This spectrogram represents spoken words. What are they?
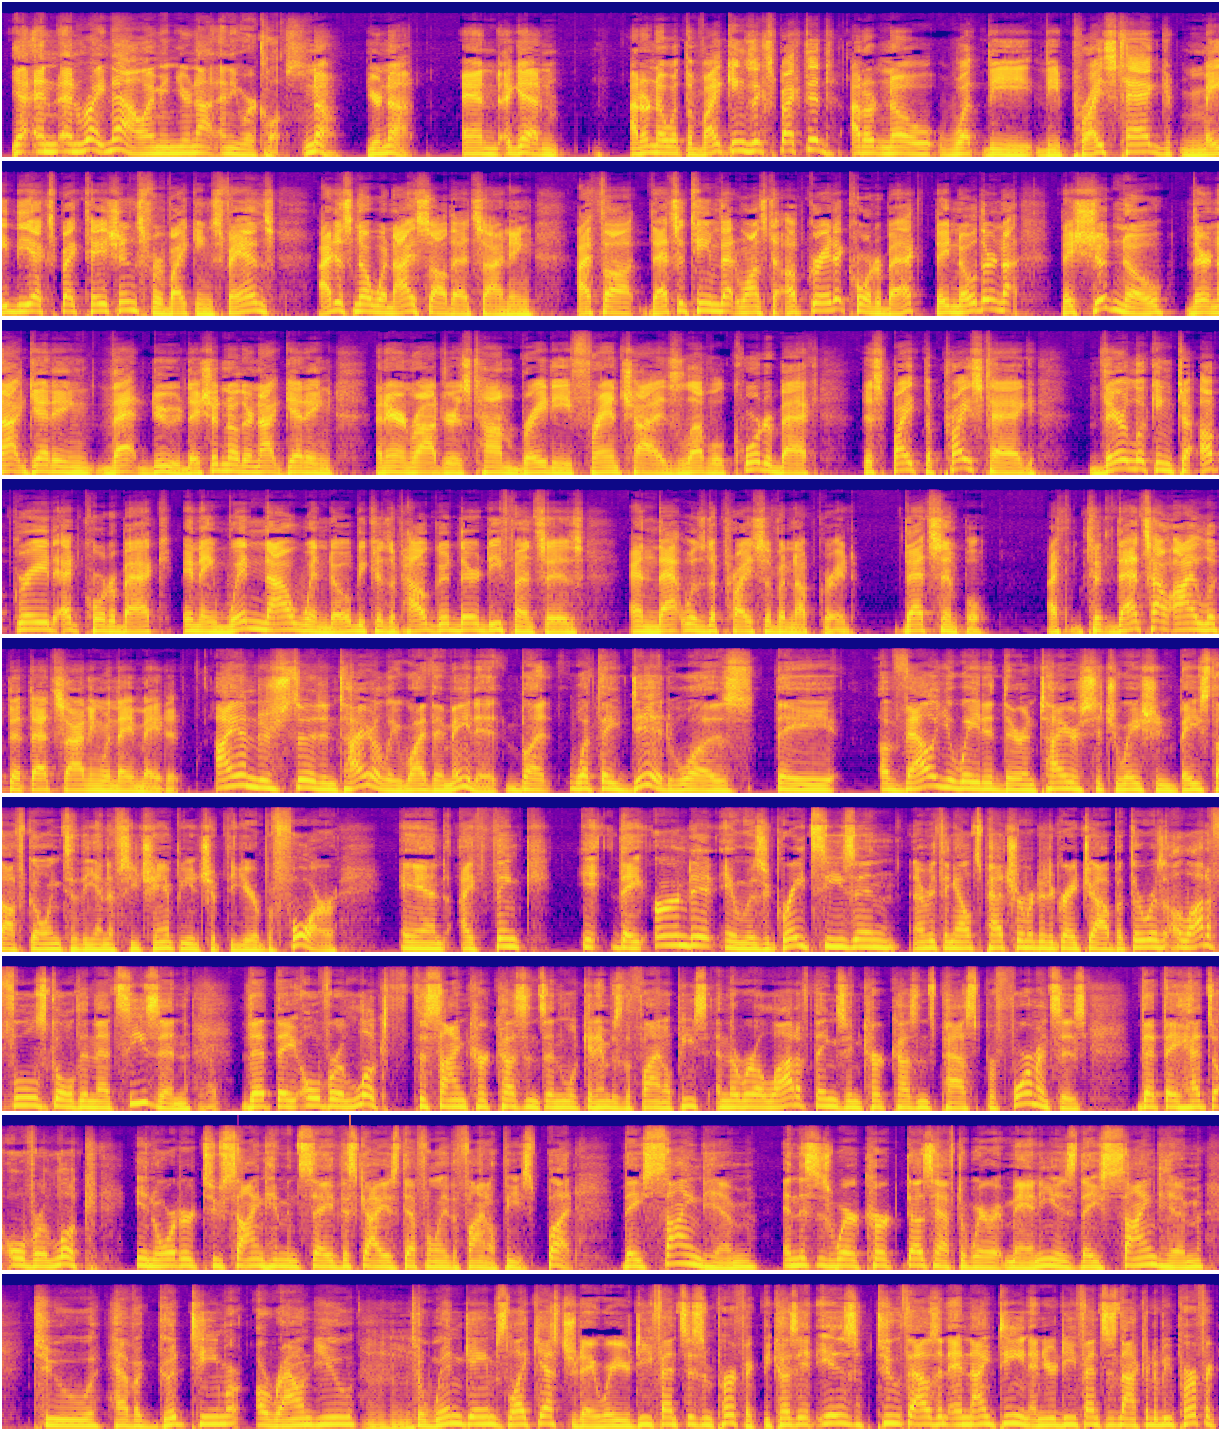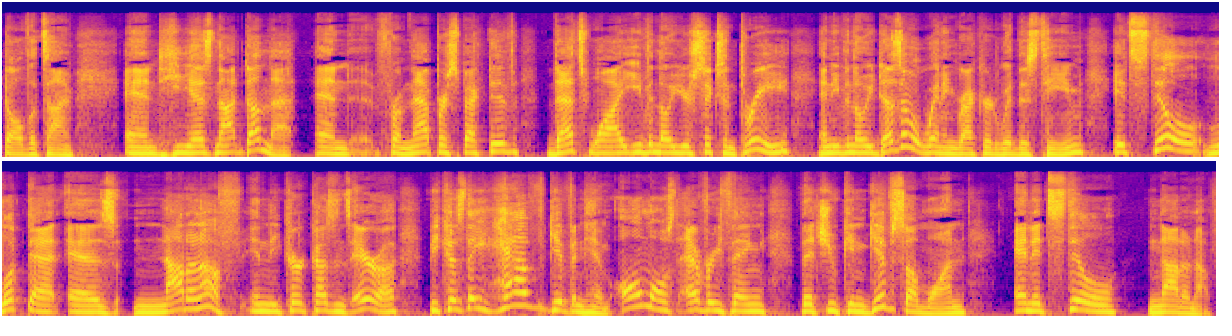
Yeah, and, and right now, I mean, you're not anywhere close. No, you're not. And again, I don't know what the Vikings expected. I don't know what the the price tag made the expectations for Vikings fans. I just know when I saw that signing, I thought that's a team that wants to upgrade at quarterback. They know they're not they should know they're not getting that dude. They should know they're not getting an Aaron Rodgers, Tom Brady franchise level quarterback despite the price tag. They're looking to upgrade at quarterback in a win now window because of how good their defense is, and that was the price of an upgrade. That's simple. I, that's how I looked at that signing when they made it. I understood entirely why they made it, but what they did was they evaluated their entire situation based off going to the NFC Championship the year before. And I think it, they earned it. It was a great season and everything else. Pat Shurmur did a great job, but there was a lot of fool's gold in that season yep. that they overlooked to sign Kirk Cousins and look at him as the final piece. And there were a lot of things in Kirk Cousins' past performances that they had to overlook in order to sign him and say, this guy is definitely the final piece. But they signed him, and this is where Kirk does have to wear it, Manny, is they signed him to have a good team around you mm-hmm. to win games like yesterday where your defense isn't perfect because it is 2019 and your defense is not going to be perfect all the time. And he has not done that. And from that perspective, that's why even though you're six and three and even though he does have a winning record with this team, it's still looked at as not enough in the Kirk Cousins era because they have given him almost everything that you can give someone and it's still not enough.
